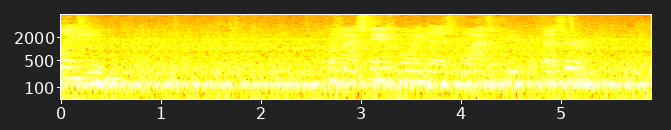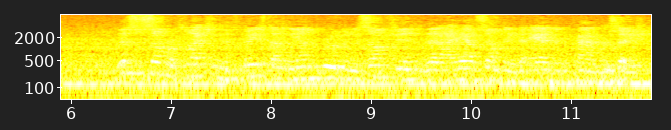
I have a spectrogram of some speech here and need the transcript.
reflection from my standpoint as philosophy professor. This is some reflection that's based on the unproven assumption that I have something to add to the conversation.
